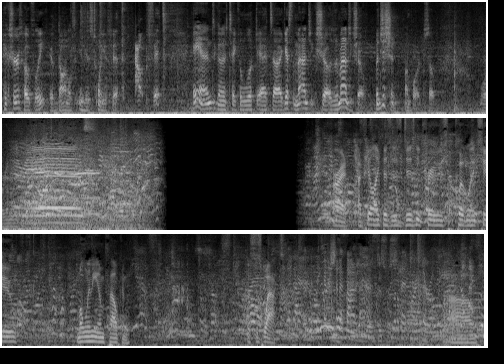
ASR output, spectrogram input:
pictures, hopefully, if Donald's in his 25th outfit. And gonna take a look at, uh, I guess, the magic show. There's a magic show, magician on board. So we're gonna. There All right, I feel like this is Disney Cruise equivalent to Millennium Falcon. This is whacked. We. Um,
